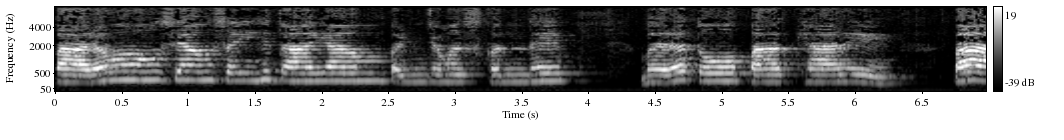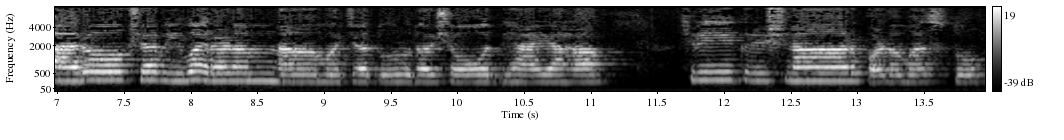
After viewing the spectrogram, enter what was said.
पारमंस्याम् संहितायाम् पञ्चमस्कन्धे भरतोपाख्याने पारोक्षविवरणम् नाम चतुर्दशोऽध्यायः। श्रीकृष्णार्पणमस्तु।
